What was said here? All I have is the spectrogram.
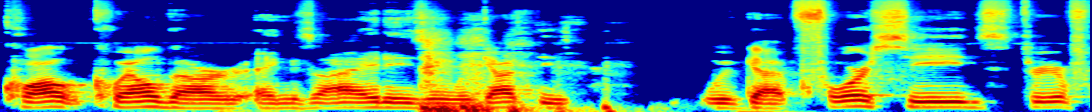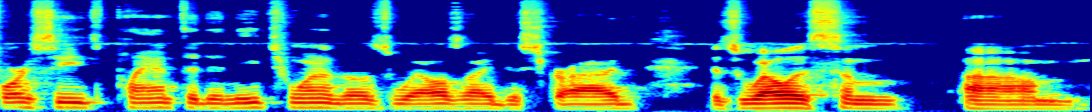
quell, quelled our anxieties and we got these we've got four seeds three or four seeds planted in each one of those wells i described as well as some um,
